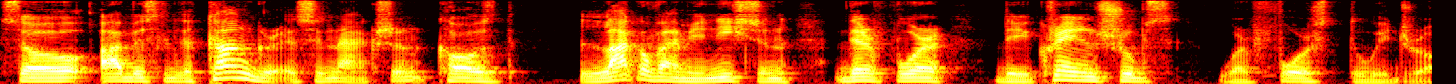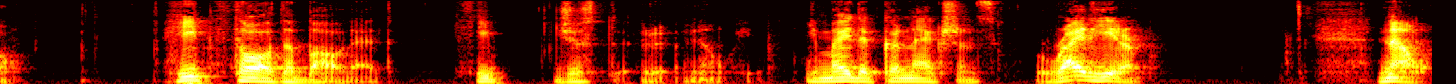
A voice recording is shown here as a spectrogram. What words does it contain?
So obviously the Congress inaction caused lack of ammunition, therefore the Ukrainian troops were forced to withdraw. He thought about that. He just, you know, he made the connections right here. Now,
